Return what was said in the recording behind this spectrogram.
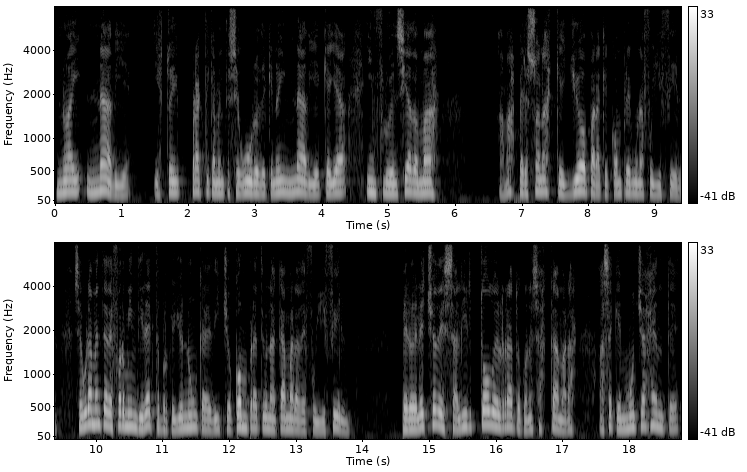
no hay nadie, y estoy prácticamente seguro de que no hay nadie que haya influenciado más a más personas que yo para que compren una Fujifilm. Seguramente de forma indirecta, porque yo nunca he dicho cómprate una cámara de Fujifilm. Pero el hecho de salir todo el rato con esas cámaras hace que mucha gente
